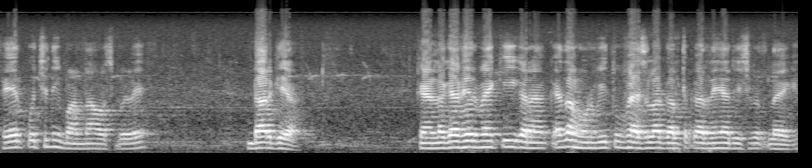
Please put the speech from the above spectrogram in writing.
ਫੇਰ ਕੁਝ ਨਹੀਂ ਬਣਨਾ ਉਸ ਵੇਲੇ। ਡਰ ਗਿਆ। ਕਹਿਣ ਲੱਗਾ ਫਿਰ ਮੈਂ ਕੀ ਕਰਾਂ? ਕਹਿੰਦਾ, ਹੁਣ ਵੀ ਤੂੰ ਫੈਸਲਾ ਗਲਤ ਕਰ ਰਿਹਾ, ਰਿਸ਼ਵਤ ਲੈ ਕੇ।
